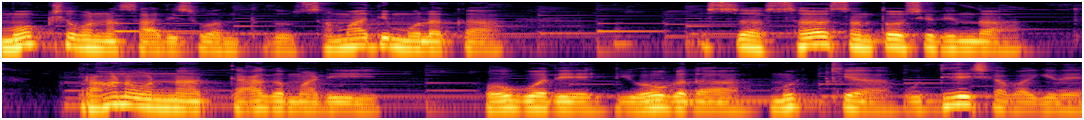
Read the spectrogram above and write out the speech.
ಮೋಕ್ಷವನ್ನು ಸಾಧಿಸುವಂಥದ್ದು. ಸಮಾಧಿ ಮೂಲಕ ಸ ಸಂತೋಷದಿಂದ ಪ್ರಾಣವನ್ನು ತ್ಯಾಗ ಮಾಡಿ ಹೋಗುವುದೇ ಯೋಗದ ಮುಖ್ಯ ಉದ್ದೇಶವಾಗಿದೆ.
